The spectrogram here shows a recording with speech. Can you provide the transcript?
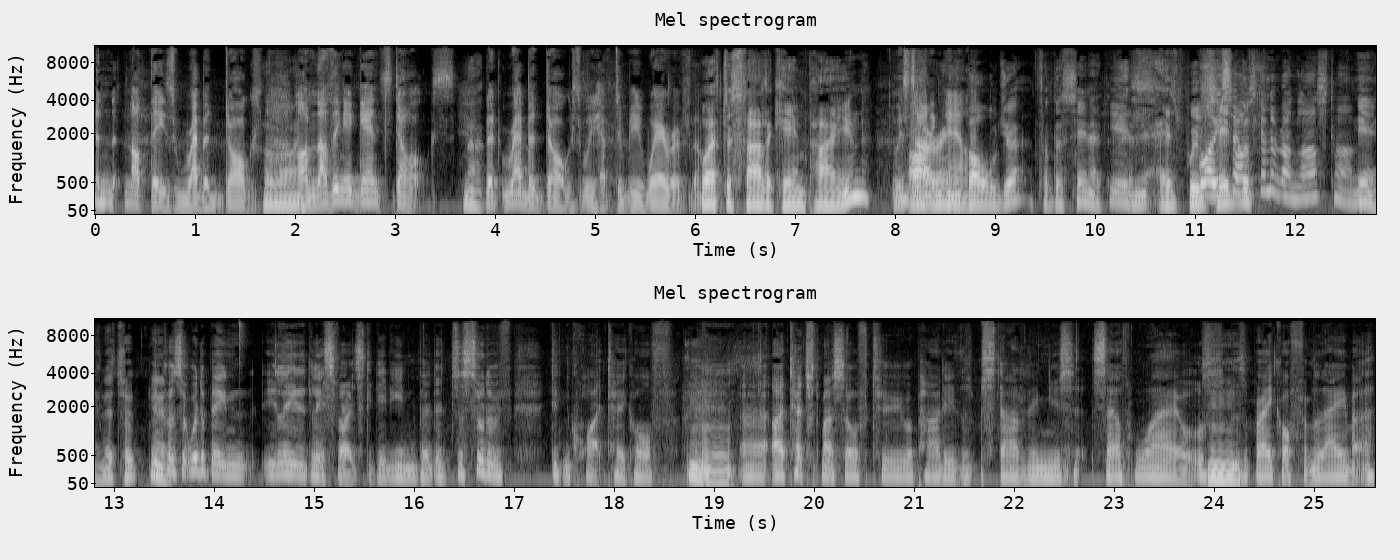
n- not these rabid dogs. All right. I'm nothing against dogs, No. but rabid dogs. We have to be aware of them. We'll have to start a campaign. We're starting Irene now. Bolger for the Senate. Yes. And as we've well, said see, I was going to run last time. Yeah, that's a, yeah. Because it would have been, you needed less votes to get in, but it just sort of didn't quite take off. Hmm. Uh, I attached myself to a party that started in New South Wales Hmm. as a break off from Labor,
